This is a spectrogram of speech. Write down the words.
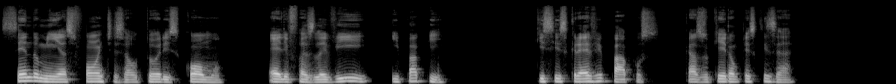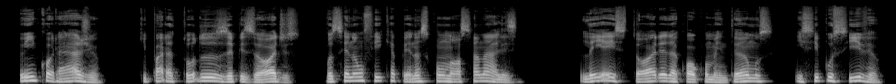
sendo minhas fontes autores como Eliphas Levi e Papi, que se escreve Papos, caso queiram pesquisar. Eu encorajo que para todos os episódios você não fique apenas com nossa análise. Leia a história da qual comentamos e, se possível,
